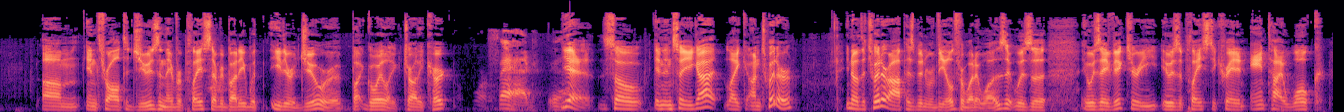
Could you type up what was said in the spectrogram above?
um, enthralled to Jews, and they've replaced everybody with either a Jew or a butt goy like Charlie Kirk or a fag. Yeah. yeah. So and, and so you got like on Twitter, you know, the Twitter op has been revealed for what it was. It was a it was a victory. It was a place to create an anti woke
